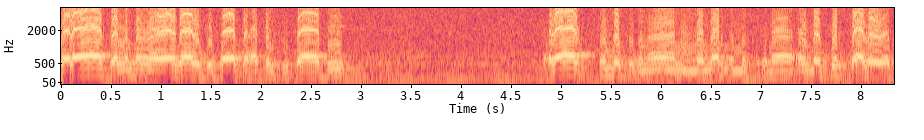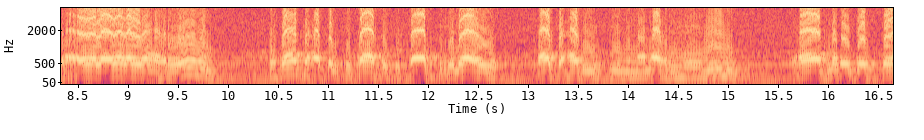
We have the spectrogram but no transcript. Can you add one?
salaata liman laa yadaw bifaatixat lkitaabi salaad uma sugnaanin liman uma sugnaan uma jirtaa la wadaa oo laga akriyeynin bifaatixat lkitaabi kitaabka ilaahay faatixadiisii niman akriyeynin salaad ma u jirto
